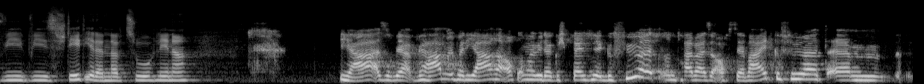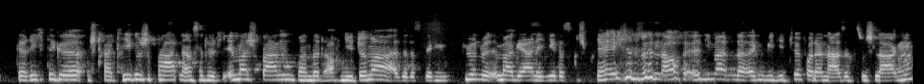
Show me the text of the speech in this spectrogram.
wie, wie steht ihr denn dazu, Lena? Ja, also wir, wir haben über die Jahre auch immer wieder Gespräche geführt und teilweise auch sehr weit geführt. Ähm, der richtige strategische Partner ist natürlich immer spannend. Man wird auch nie dümmer. Also deswegen führen wir immer gerne jedes Gespräch und würden auch äh, niemanden da irgendwie die Tür vor der Nase zuschlagen.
